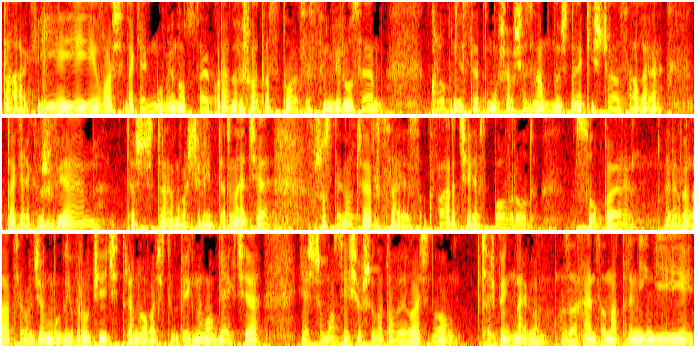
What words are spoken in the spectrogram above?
Tak, i właśnie tak jak mówię, no tutaj akurat wyszła ta sytuacja z tym wirusem. Klub niestety musiał się zamknąć na jakiś czas, ale tak jak już wiem, też czytałem właśnie w internecie, 6 czerwca jest otwarcie, jest powrót, super, rewelacja, będziemy mogli wrócić, trenować w tym pięknym obiekcie, jeszcze mocniej się przygotowywać, no coś pięknego. Zachęcam na treningi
